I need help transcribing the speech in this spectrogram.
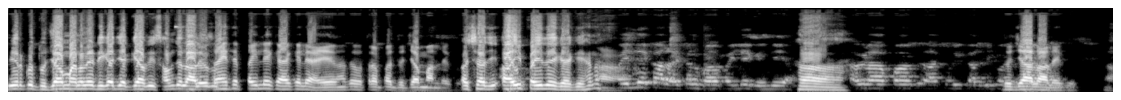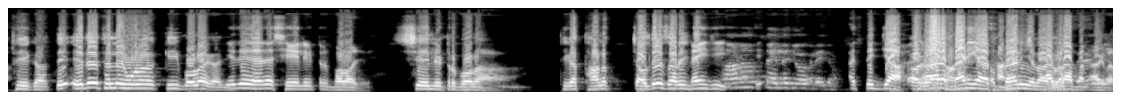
ਵੀਰ ਕੋਈ ਦੂਜਾ ਮੰਨ ਲੈ ਠੀਕ ਆ ਜੀ ਅੱਗੇ ਆਪਦੀ ਸਮਝ ਲਾ ਲਿਓ। ਅਸੀਂ ਤੇ ਪਹਿਲੇ ਕਹਿ ਕੇ ਲਿਆਏ ਹਾਂ ਤੇ ਉਤਰਾ ਆਪਾਂ ਦੂਜਾ ਮੰਨ ਲੈ ਕੋਈ। ਅੱਛਾ ਜੀ ਆਈ ਪਹਿਲੇ ਕਹਿ ਕੇ ਹਨਾ? ਪਹਿਲੇ ਘਰ ਵਾਲੇ ਤੁਹਾਨੂੰ ਬਾਪ ਪਹਿਲੇ ਕਹਿੰਦੇ ਆ। ਹਾਂ। ਅਗਲਾ ਆਪਾਂ ਆ ਕੋਈ ਗੱਲ ਨਹੀਂ ਦੂਜਾ ਲਾ ਲੈ ਕੋਈ। ਠੀਕ ਆ ਤੇ ਇਹਦੇ ਥੱਲੇ ਹੁਣ ਕੀ ਬੋਲ ਹੈਗਾ ਜੀ? ਇਹਦੇ ਇਹਦੇ 6 ਲੀਟਰ ਬੋਲਾ ਜੀ। 6 ਲੀਟਰ ਬੋਲ ਠੀਕ ਆ ਥਣ ਚੱਲਦੇ ਆ ਸਾਰੇ? ਨਹੀਂ ਜੀ। ਖਾਣ ਤਿੰਨ ਜੋ ਅਗਲੇ ਚੋਂ। ਇਹ ਤੀਜਾ ਅਗਲਾ। ਬਹਿਣੀ ਵਾਲਾ ਥਾਂ ਬਹਿਣੀ ਵਾਲਾ ਅਗਲਾ ਅਗਲਾ। ਬਣ- ਅਗਲਾ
